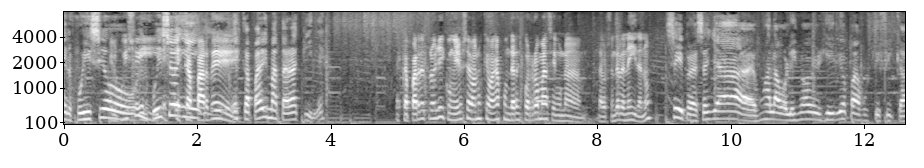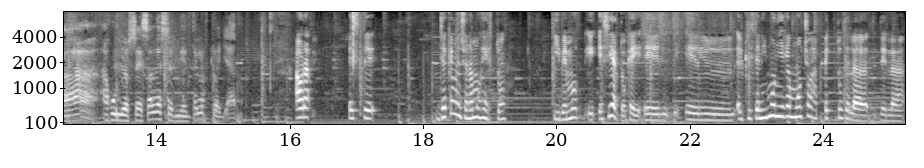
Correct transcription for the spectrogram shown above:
el juicio, el juicio el y escapar de- escapar y matar a Aquiles. Escapar de Troya y con ellos se van los que van a fundar después Roma según la, la versión de la Eneida, ¿no? Sí, pero ese ya es un alabolismo de Virgilio para justificar a Julio César descendiente de los troyanos. Ahora, este, ya que mencionamos esto, y vemos, y es cierto, ok, el, el- el cristianismo niega muchos aspectos de la, de la,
